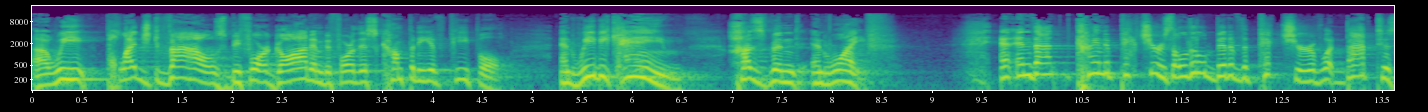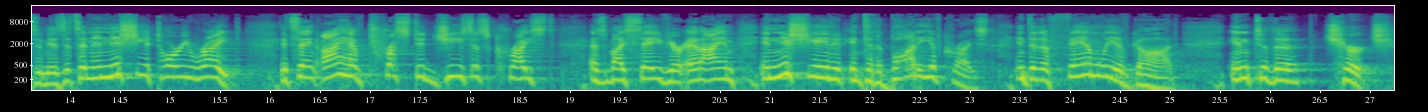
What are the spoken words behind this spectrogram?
uh, we pledged vows before God and before this company of people. And we became husband and wife. And, and, that kind of picture is a little bit of the picture of what baptism is it's an initiatory rite. It's saying, I have trusted Jesus Christ as my Savior, and I am initiated into the body of Christ, into the family of God, into the church.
